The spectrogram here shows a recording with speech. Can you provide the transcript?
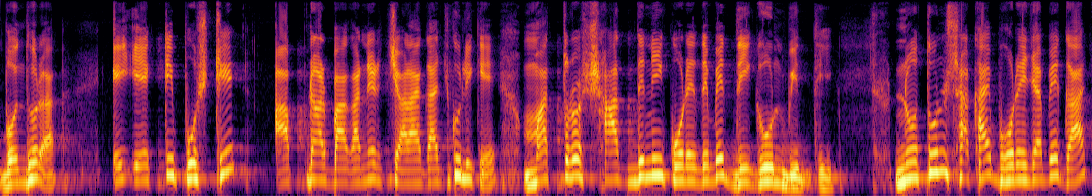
বন্ধুরা, এই একটি পুষ্টি আপনার বাগানের চারা গাছগুলিকে মাত্র সাত দিনই করে দেবে দ্বিগুণ বৃদ্ধি। নতুন শাখায় ভরে যাবে গাছ,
